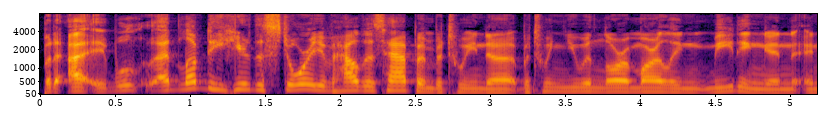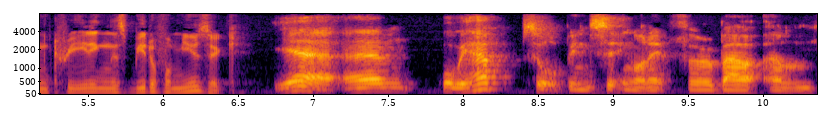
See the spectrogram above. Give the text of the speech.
But I will. I'd love to hear the story of how this happened between uh, between you and Laura Marling meeting and, and creating this beautiful music. Yeah, um, well, we have sort of been sitting on it for about um,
